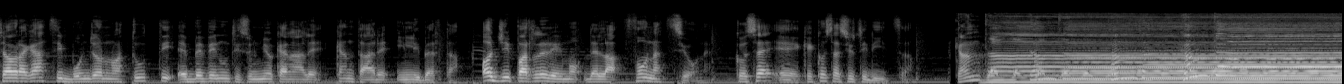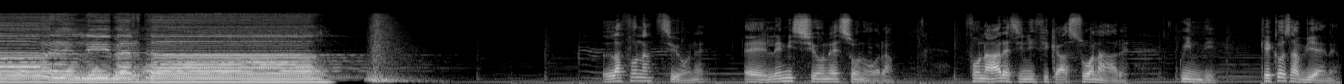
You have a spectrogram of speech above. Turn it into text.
Ciao ragazzi, buongiorno a tutti e benvenuti sul mio canale Cantare in Libertà. Oggi parleremo della fonazione. Cos'è e che cosa si utilizza? Cantare, cantare in libertà. La fonazione è l'emissione sonora. Fonare significa suonare, quindi che cosa avviene?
